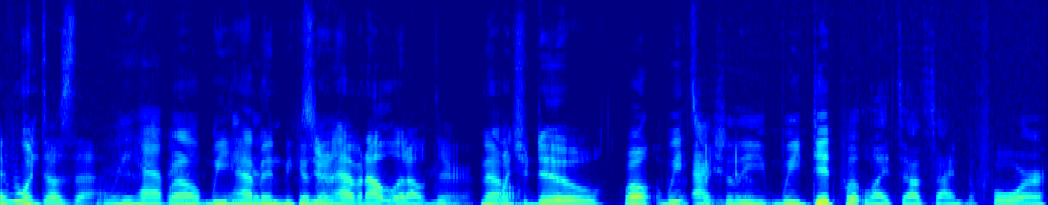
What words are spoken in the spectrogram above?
Everyone does that. we haven't. Well, we haven't Because because you don't have an outlet out there. No. Once you do, well, we That's what you actually we did put lights outside before.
